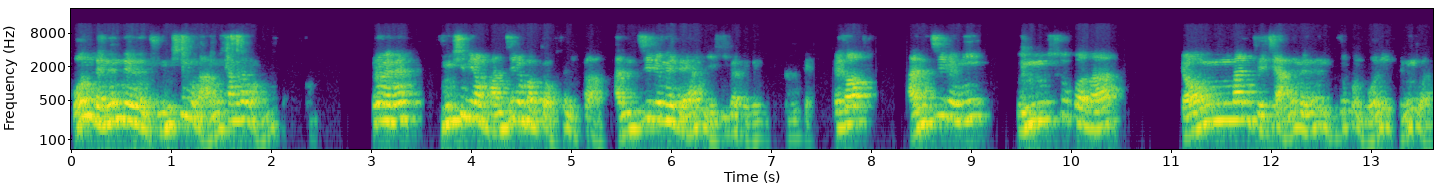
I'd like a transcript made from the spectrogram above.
원 되는 데는 중심은 아무 상관이 없는 거야. 그러면은 중심이랑 반지름밖에 없으니까 반지름에 대한 얘기가 되겠는 거야. 그래서 반지름이 음수거나 0만 되지 않으면은 무조건 원이 되는 거야.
